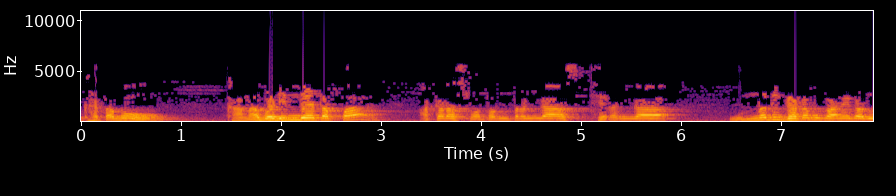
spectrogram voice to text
ఘటము కనబడిందే తప్ప అక్కడ స్వతంత్రంగా స్థిరంగా ఉన్నది ఘటము కానే కాదు.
